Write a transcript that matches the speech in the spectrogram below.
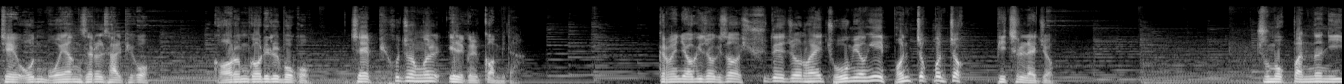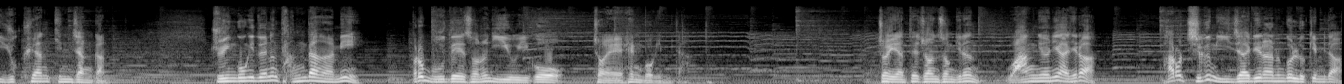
제 옷 모양새를 살피고 걸음걸이를 보고 제 표정을 읽을 겁니다. 그러면 여기저기서 휴대전화의 조명이 번쩍번쩍 빛을 내죠. 주목받는 이 유쾌한 긴장감, 주인공이 되는 당당함이 바로 무대에서는 이유이고 저의 행복입니다. 저희한테 전성기는 왕년이 아니라 바로 지금 이 자리라는 걸 느낍니다.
